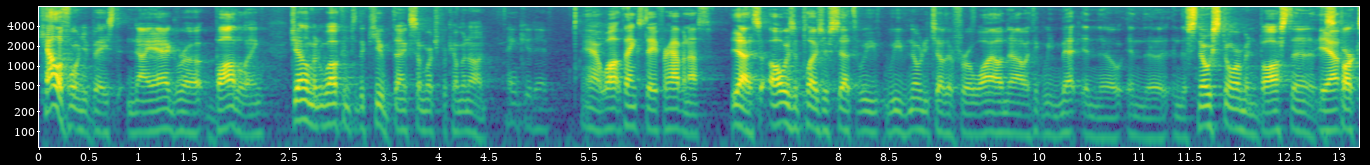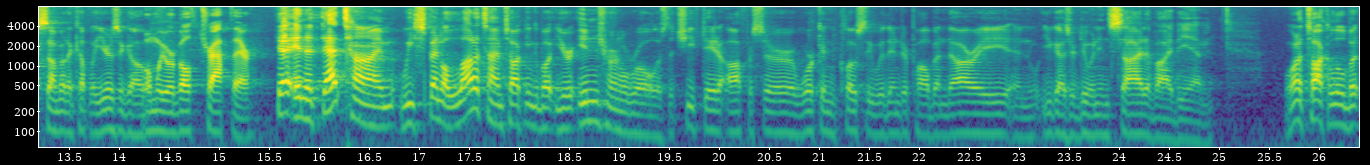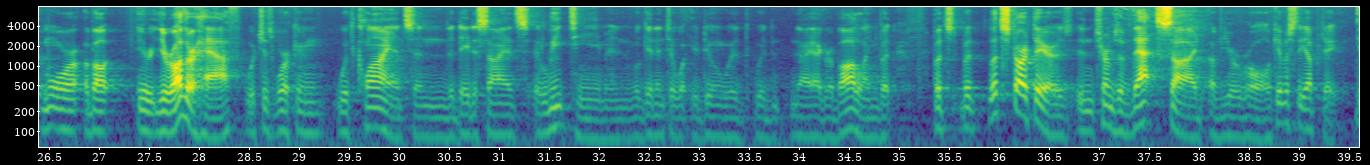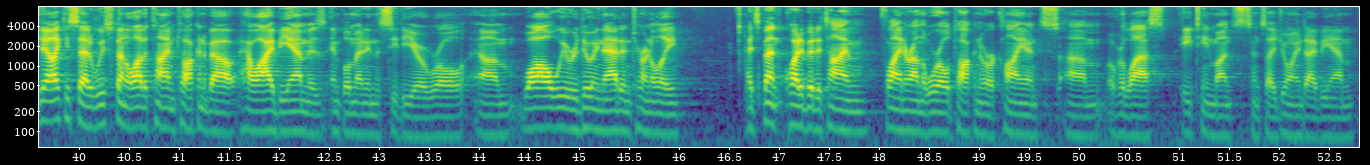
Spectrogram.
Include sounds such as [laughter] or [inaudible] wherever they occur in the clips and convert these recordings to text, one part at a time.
California-based Niagara Bottling. Gentlemen, welcome to theCUBE. Thanks so much for coming on. Thank you, Dave. Yeah, well, thanks Dave for having us. Yeah, it's always a pleasure, Seth. We, we've known each other for a while now. I think we met in the, in the, in the snowstorm in Boston at the Spark Summit a couple of years ago. When we were both trapped there. Yeah, and at that time, we spent a lot of time talking about your internal role as the Chief Data Officer, working closely with Inderpal Bhandari, and what you guys are doing inside of IBM. I want to talk a little bit more about your, your, other half, which is working with clients and the data science elite team, and we'll get into what you're doing with, with Niagara Bottling. But but, but let's start there in terms of that side of your role. Give us the update. Yeah, like you said, we've spent a lot of time talking about how IBM is implementing the CDO role. Um, while we were doing that internally, I spent quite a bit of time flying around the world talking to our clients um, over the last 18 months since I joined IBM.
